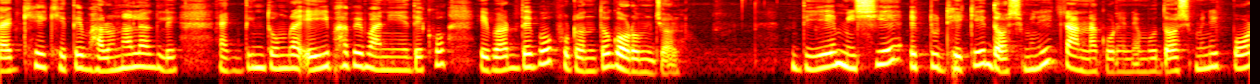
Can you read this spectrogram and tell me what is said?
একঘেয়ে খেতে ভালো না লাগলে একদিন তোমরা এইভাবে বানিয়ে দেখো। এবার দেব ফুটন্ত গরম জল। দিয়ে মিশিয়ে একটু ঢেকে দশ মিনিট রান্না করে নেব। দশ মিনিট পর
